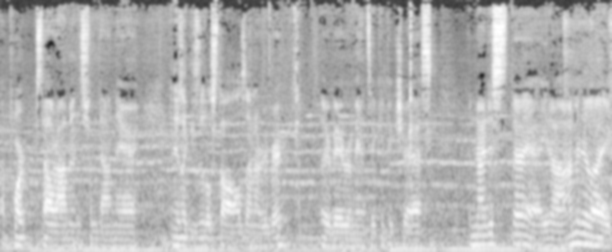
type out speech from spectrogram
uh, pork style ramens from down there. There's like these little stalls on a river. They're very romantic and picturesque. And I just, uh, yeah, you know, I'm into like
